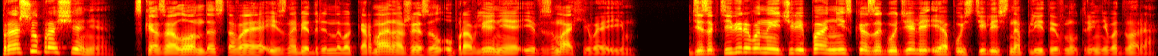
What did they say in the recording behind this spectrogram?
«Прошу прощения. — сказал он, доставая из набедренного кармана жезл управления и взмахивая им. Дезактивированные черепа низко загудели и опустились на плиты внутреннего двора.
